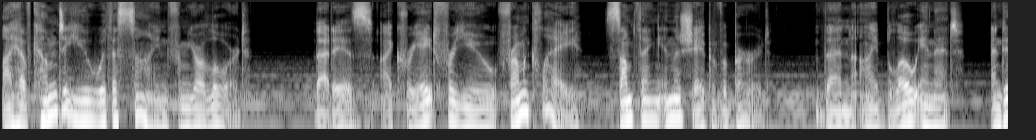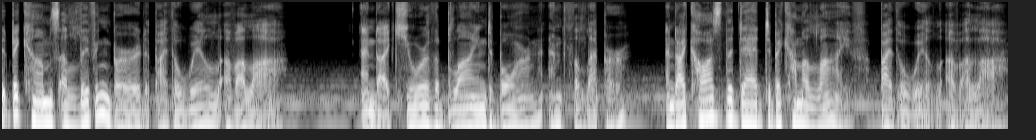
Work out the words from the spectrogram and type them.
I have come to you with a sign from your Lord that is, I create for you from clay something in the shape of a bird. Then I blow in it, and it becomes a living bird by the will of Allah. And I cure the blind born and the leper, and I cause the dead to become alive by the will of Allah.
